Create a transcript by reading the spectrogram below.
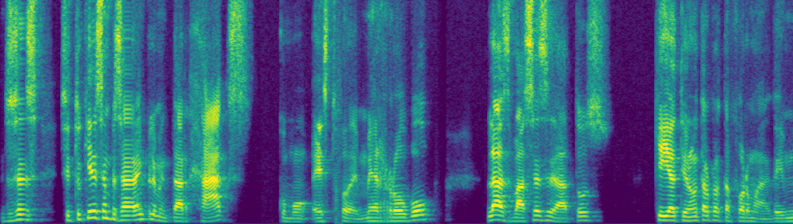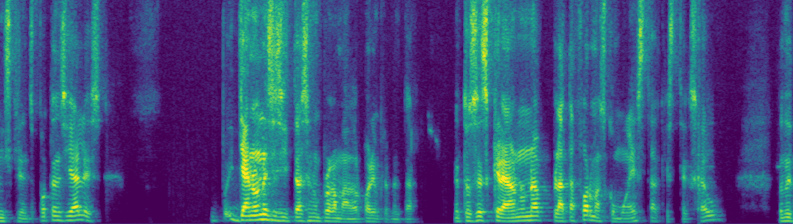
Entonces, si tú quieres empezar a implementar hacks como esto de me robo las bases de datos que ya tiene otra plataforma de mis clientes potenciales, ya no necesitas ser un programador para implementarlos. Entonces crearon una plataformas como esta, que es TextEU, donde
